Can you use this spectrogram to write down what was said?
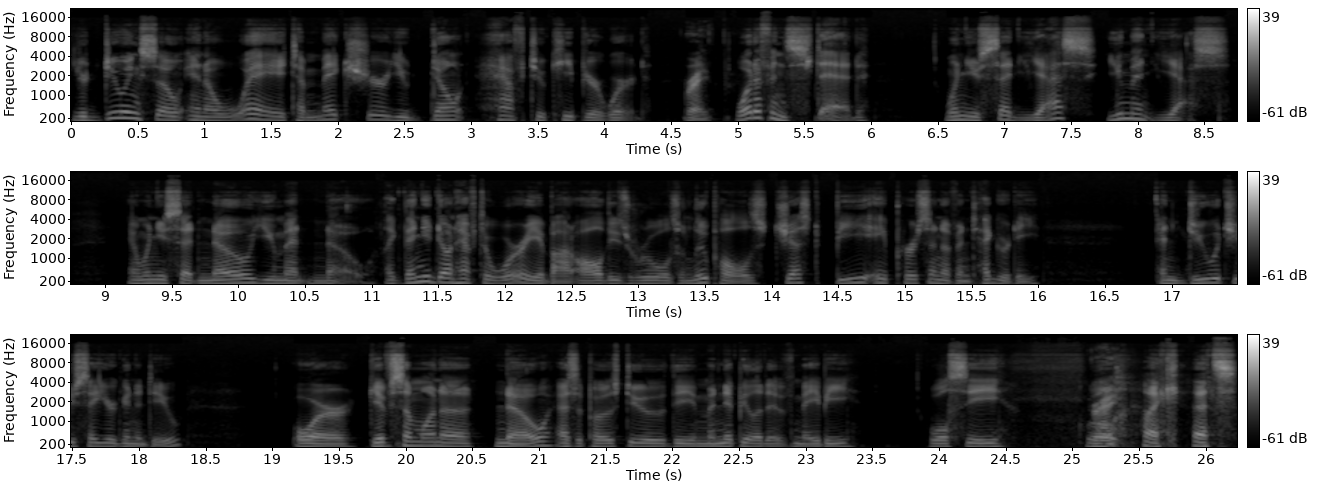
you're doing so in a way to make sure you don't have to keep your word. Right. What if instead, when you said yes, you meant yes? And when you said no, you meant no. Like then you don't have to worry about all these rules and loopholes. Just be a person of integrity and do what you say you're going to do. Or give someone a no as opposed to the manipulative maybe. We'll see. We'll, Right. Like that's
